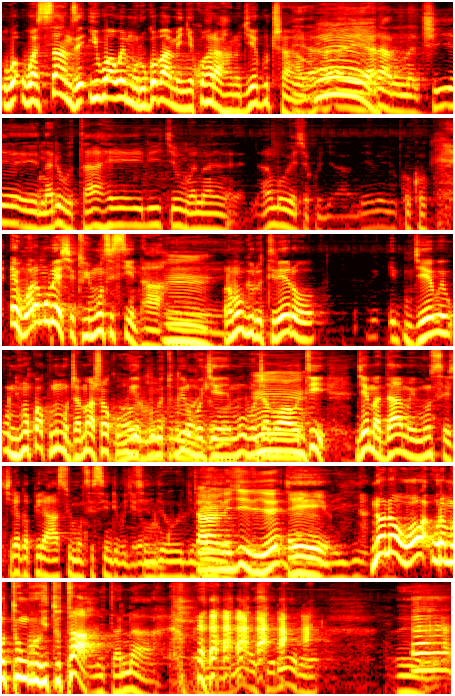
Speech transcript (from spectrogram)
Wa- wasanze iwawe mu rugo bamenye ko hari ahantu ugiye guca Eh, hari ahantu naciye eh, nari butahe iri icyumba na- naramubeshye kugira ngo ndebe yuko koko Eh, waramubeshye uyu munsi sintaha uramubwira uti rero ngewe ni nko kwa kundi umujama ashobora kubwira umugeni- umujama. wawe uti ngewe madamu uyu munsi yashyira agapira hasi uyu munsi sindi bugere mu rugo. Taranigiriye. Eh, noneho wowe uramutungura uhita utaha naha nahise rero eh,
